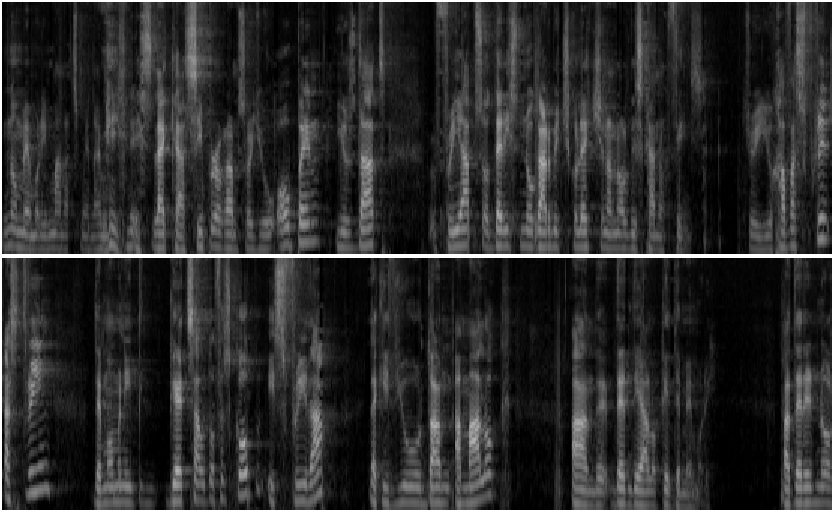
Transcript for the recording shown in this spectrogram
No memory management. I mean, it's like a C program. So you open, use that, free up. So there is no garbage collection and all these kind of things. So you have a, a string. The moment it gets out of scope, it's freed up. Like if you done a malloc, and then they allocate the memory. But there is no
